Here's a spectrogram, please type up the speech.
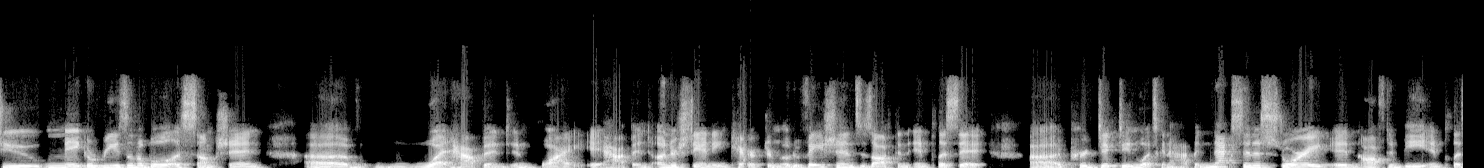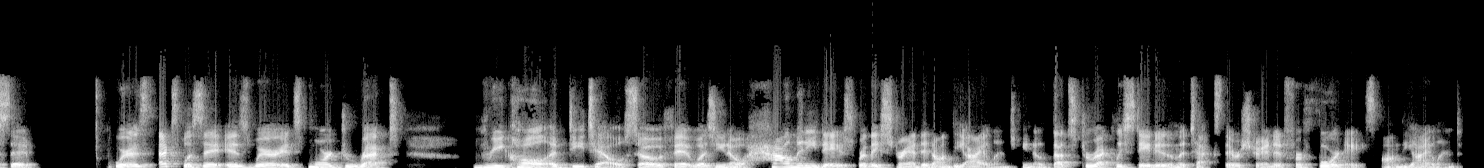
to make a reasonable assumption of what happened and why it happened. Understanding character motivations is often implicit. Uh, predicting what's going to happen next in a story can often be implicit. Whereas explicit is where it's more direct recall of detail. So if it was, you know, how many days were they stranded on the island? You know, that's directly stated in the text. They were stranded for four days on the island.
